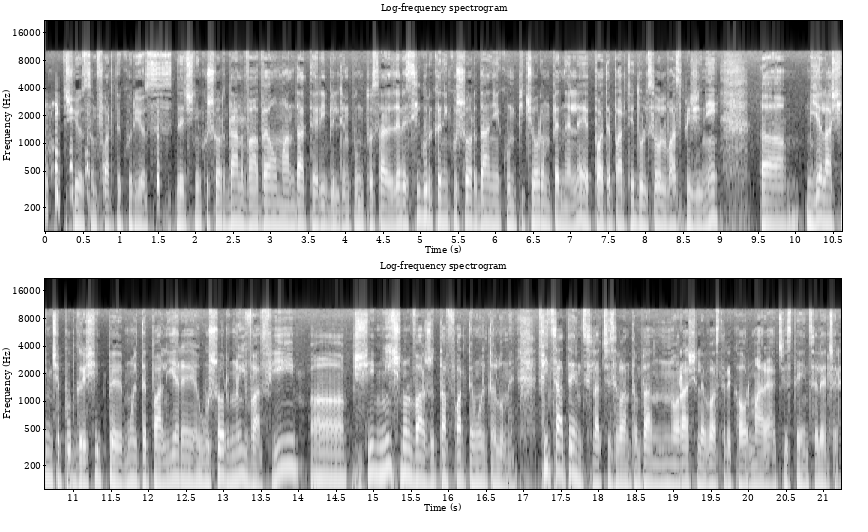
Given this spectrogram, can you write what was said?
Și eu sunt foarte curios. Deci Nicușor Dan va avea un mandat teribil din punctul ăsta de vedere. Sigur că Nicușor Dan e cu un picior în PNL, poate partidul său îl va sprijini. Uh, el a și început greșit pe multe paliere, ușor nu-i va fi uh, și nici nu-l va ajuta foarte multă lume. Fiți atenți la ce se va întâmpla în orașele voastre ca urmare a acestei înțelegeri.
